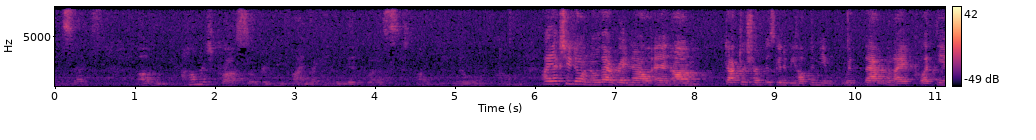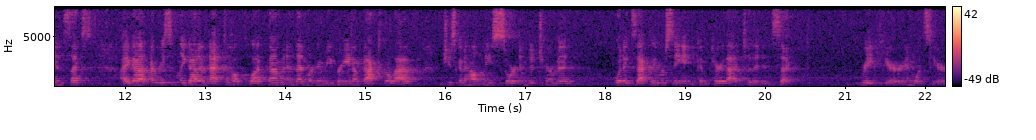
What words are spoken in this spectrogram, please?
insects. Um, how much crossover do you find, like in the Midwest, um, you know, um, I actually don't know that right now, and um, Dr. Sharp is going to be helping me with that when I collect the insects. I got, I recently got a net to help collect them, and then we're going to be bringing them back to the lab. She's going to help me sort and determine what exactly we're seeing and compare that to the insect rate here and what's here.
